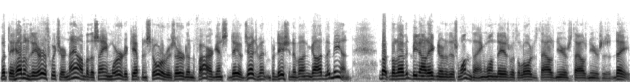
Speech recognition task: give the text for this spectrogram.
But the heavens the earth, which are now by the same word, are kept in store, reserved in the fire against the day of judgment and perdition of ungodly men. But, beloved, be not ignorant of this one thing. One day is with the Lord a thousand years, a thousand years is a day.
